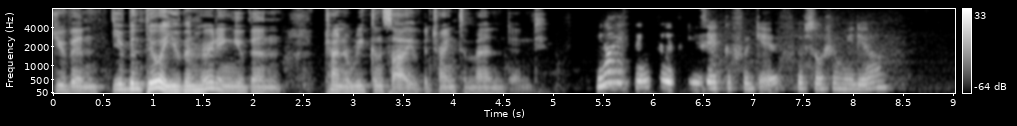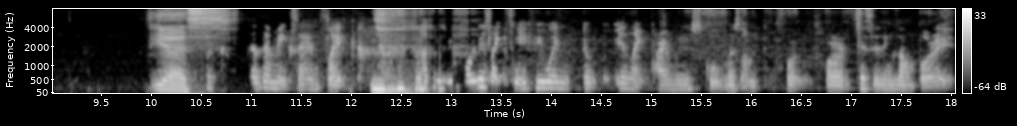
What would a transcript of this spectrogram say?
you've been you've been through it. You've been hurting. You've been trying to reconcile. You've been trying to mend and You know, I think that it's easier to forgive with social media. yes. Does that make sense? Like, okay, before this, like, okay, if you were in, in like primary school for some, for for just an example, right?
